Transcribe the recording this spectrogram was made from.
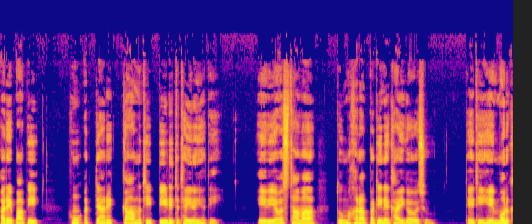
અરે પાપી, હું અત્યારે કામથી પીડિત થઈ રહી હતી. એવી અવસ્થામાં તું મારા પતિને ખાઈ ગયો છું. તેથી હે મૂર્ખ,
